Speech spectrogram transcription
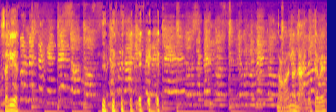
salida. No, notable esta weá.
